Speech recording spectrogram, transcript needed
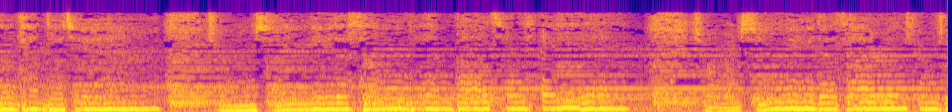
能看得见，就能轻易的分辨白天黑夜，就能轻易的在人群中。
